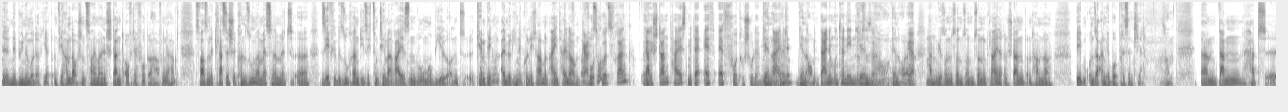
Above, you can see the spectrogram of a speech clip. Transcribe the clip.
äh, eine Bühne moderiert. Und wir haben da auch schon zweimal einen Stand auf der Fotohafen gehabt. Es war so eine klassische Konsumermesse mit äh, sehr viel Besuchern, die sich zum Thema Reisen, Wohnmobil und Camping und allem möglichen erkundigt haben. Und ein Teil Genau, davon war ganz Foto. kurz, Frank. Ja. Äh, Stand heißt mit der FF Fotoschule. Mit Genau, deinem, mit der- genau. mit deinem Unternehmen sozusagen. Genau, genau. Da Ja. hatten wir so, einen- so, einen- so, einen- kleineren Stand und haben da eben unser Angebot präsentiert. So. Ähm, dann hat, äh,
